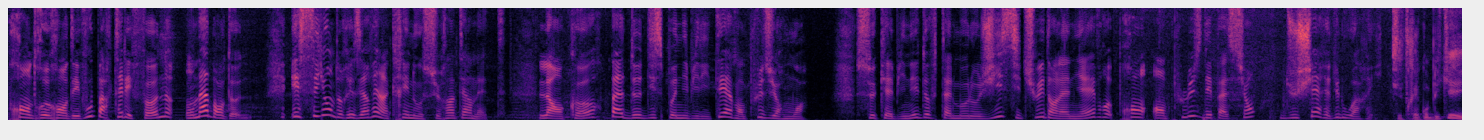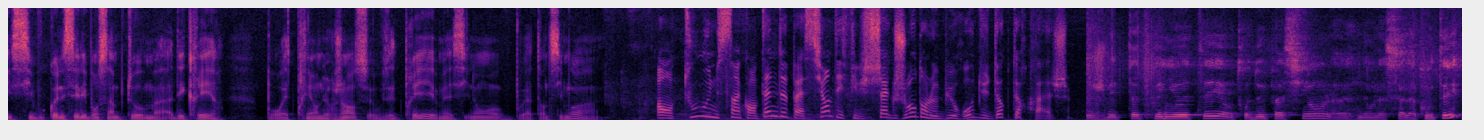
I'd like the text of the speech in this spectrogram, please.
Prendre rendez-vous par téléphone, on abandonne. Essayons de réserver un créneau sur Internet. Là encore, pas de disponibilité avant plusieurs mois. Ce cabinet d'ophtalmologie situé dans la Nièvre prend en plus des patients du Cher et du Loiret. C'est très compliqué. Si vous connaissez les bons symptômes à décrire pour être pris en urgence, vous êtes pris, mais sinon, vous pouvez attendre six mois. En tout, une cinquantaine de patients défilent chaque jour dans le bureau du docteur Page. Je vais peut-être clignoter entre deux patients là, dans la salle à côté,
